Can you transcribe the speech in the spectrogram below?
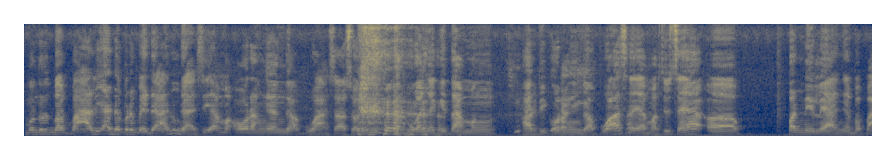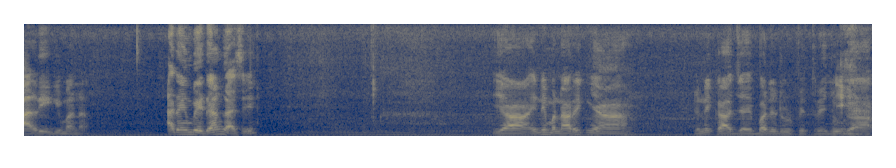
Menurut Bapak Ali ada perbedaan nggak sih sama orang yang nggak puasa? Soalnya bukan bukannya kita menghardik orang yang nggak puasa ya. Maksud saya eh, penilaiannya Bapak Ali gimana? Ada yang beda nggak sih? Ya ini menariknya. Ini keajaiban Idul Fitri juga.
